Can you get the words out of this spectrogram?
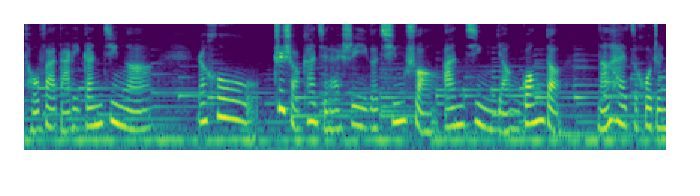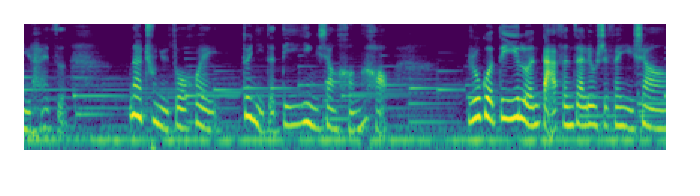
头发打理干净啊，然后至少看起来是一个清爽、安静、阳光的男孩子或者女孩子。那处女座会对你的第一印象很好。如果第一轮打分在六十分以上，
